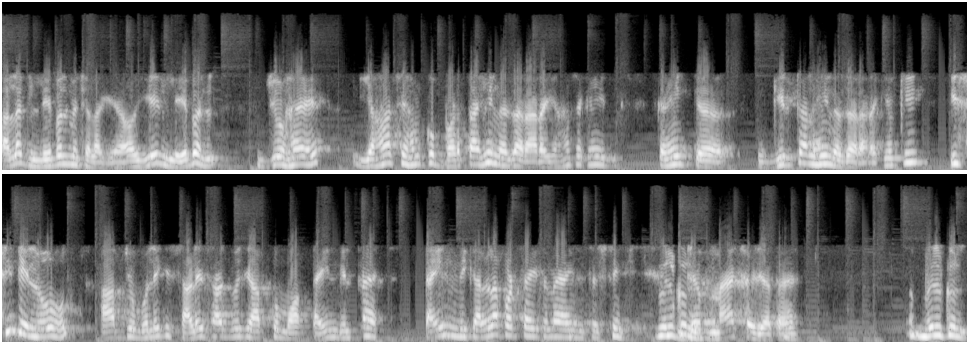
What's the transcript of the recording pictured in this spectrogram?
अलग लेवल में चला गया और ये लेवल जो है यहाँ से हमको बढ़ता ही नज़र आ रहा है। यहाँ से कहीं कहीं गिरता नहीं नज़र आ रहा क्योंकि इसीलिए लोग आप जो बोले कि साढ़े सात बजे आपको टाइम मिलता है टाइम निकालना पड़ता है इतना इंटरेस्टिंग बिल्कुल। जब मैच हो जाता है। बिल्कुल।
